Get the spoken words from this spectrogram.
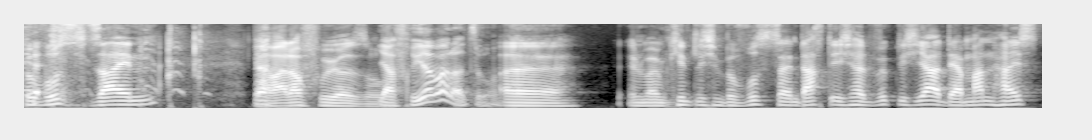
Bewusstsein, ja, war doch früher so. Ja, früher war das so. Äh, in meinem kindlichen Bewusstsein dachte ich halt wirklich, ja, der Mann heißt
